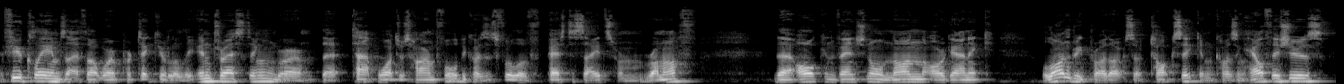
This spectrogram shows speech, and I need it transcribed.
A few claims that I thought were particularly interesting were that tap water is harmful because it's full of pesticides from runoff, that all conventional, non organic laundry products are toxic and causing health issues,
